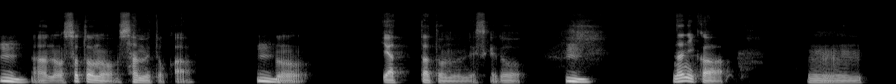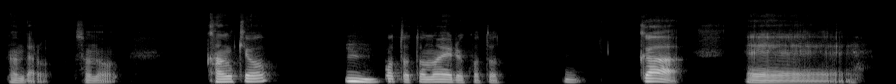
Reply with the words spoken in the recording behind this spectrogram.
うん。あの、外のサムとかうん。もやったと思うんですけど、うん。何か、うーん、なんだろう、その、環境うん。を整えることが、えー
